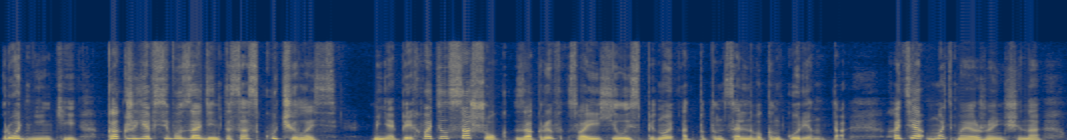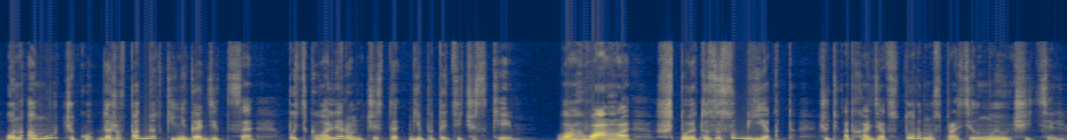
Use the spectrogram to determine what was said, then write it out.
Родненький, как же я всего за день-то соскучилась. Меня перехватил Сашок, закрыв своей хилой спиной от потенциального конкурента. Хотя, мать моя женщина, он Амурчику даже в подметке не годится. Пусть кавалер он чисто гипотетический. «Вах-вага, что это за субъект?» Чуть отходя в сторону, спросил мой учитель.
